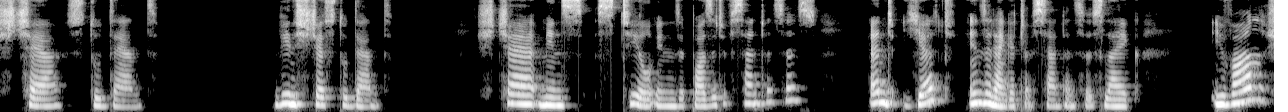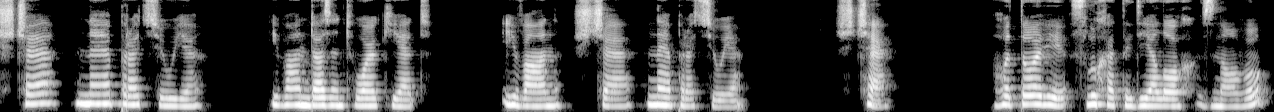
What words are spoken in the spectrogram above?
ще студент. Він ще студент. Ще means still in the positive sentences, and yet in the negative sentences like Іван ще не працює. Іван doesn't work yet. Іван ще не працює. Ще. Готові слухати діалог знову?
